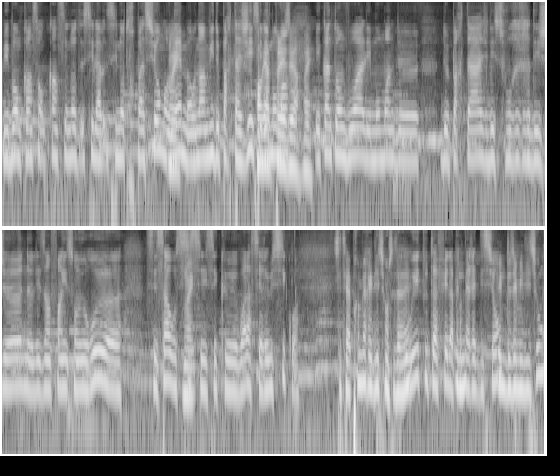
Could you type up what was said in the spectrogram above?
Mais bon, quand, on- quand c'est notre, c'est la- c'est notre passion, on aime, on a envie de partager. On C'est des moments. heures. ouais. Et quand on voit les moments de, de partage, les sourires des jeunes, les enfants ils sont heureux, euh, c'est ça aussi, c'est c'est que voilà, c'est réussi quoi. C'était la première édition cette année. Oui, tout à fait, la première édition. Une deuxième édition,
